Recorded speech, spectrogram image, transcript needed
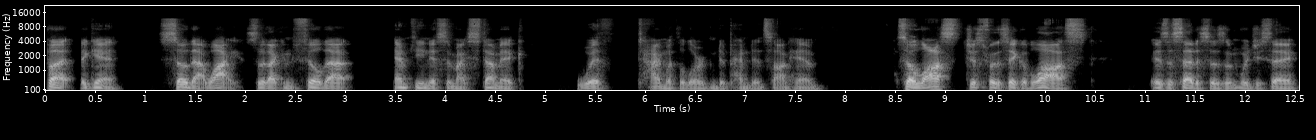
But again, so that why? So that I can fill that emptiness in my stomach with time with the Lord and dependence on Him. So loss just for the sake of loss is asceticism, would you say?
